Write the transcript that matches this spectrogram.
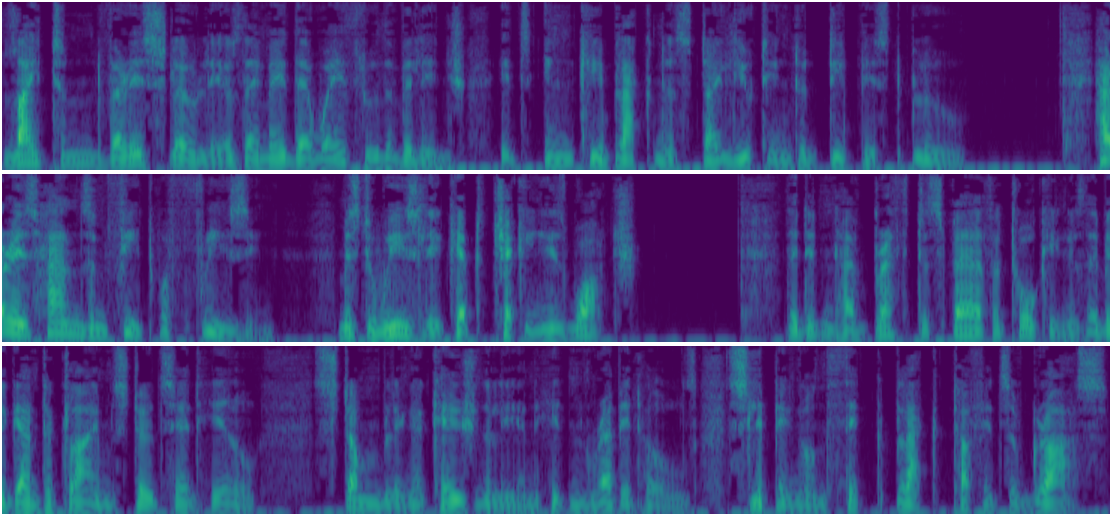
lightened very slowly as they made their way through the village, its inky blackness diluting to deepest blue. Harry's hands and feet were freezing. Mr. Weasley kept checking his watch. They didn't have breath to spare for talking as they began to climb Stoatshead Hill, stumbling occasionally in hidden rabbit holes, slipping on thick black tuffets of grass.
